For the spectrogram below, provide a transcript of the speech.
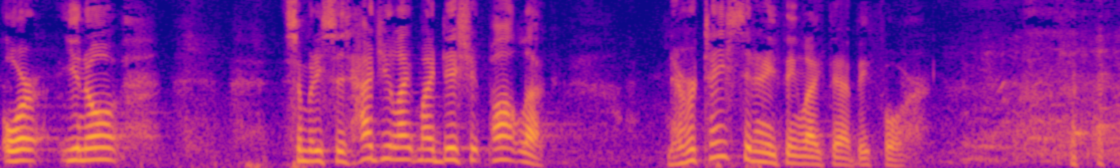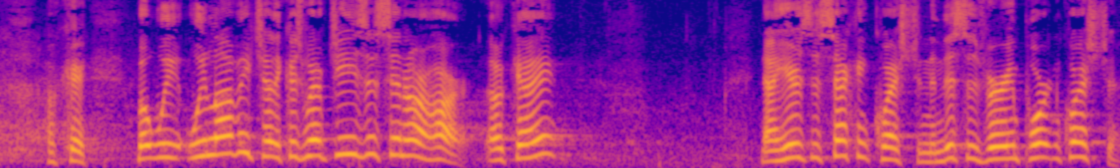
Or, you know, somebody says, How'd you like my dish at potluck? Never tasted anything like that before. okay? But we, we love each other because we have Jesus in our heart. Okay? Now, here's the second question, and this is a very important question.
